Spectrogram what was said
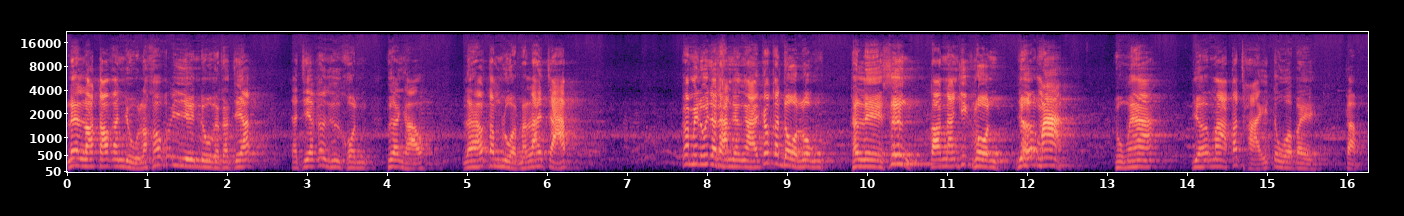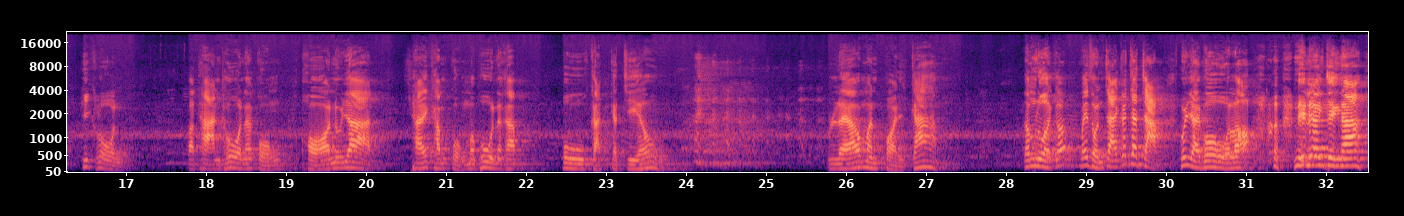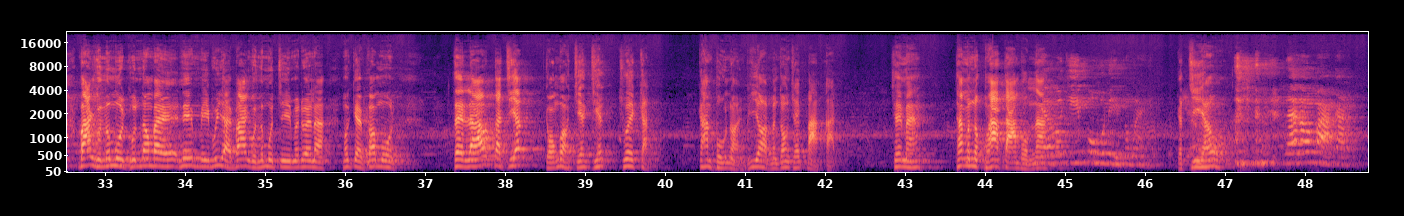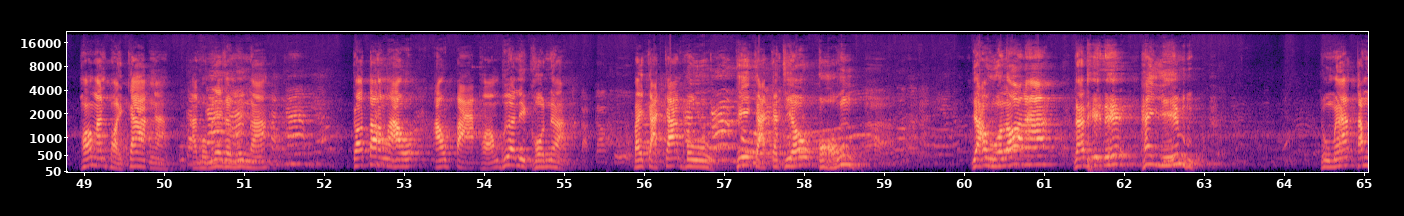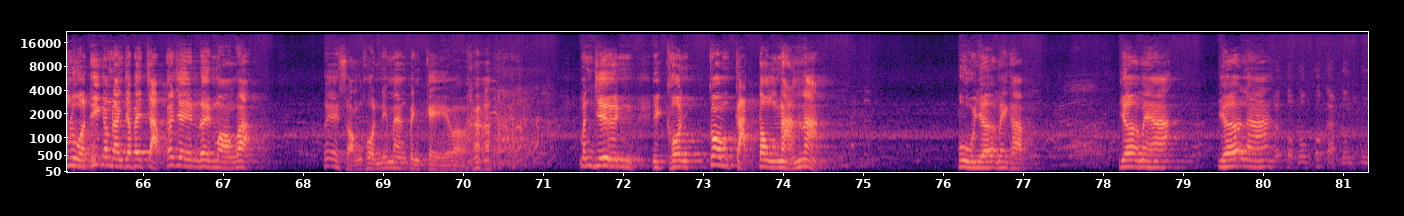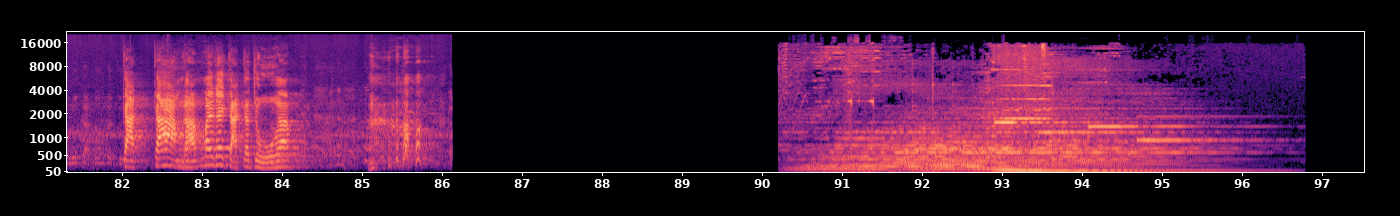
เล่นล้อต๊อกกันอยู่ แล้วเขาก็ไปยืนดูกับตาเจี๊ยบตาเจี๊ยบก็คือคนเพื่อนเขา แล้วตำรวจมาไล่จับ ก็ไม่รู้จะทำยังไง ก็กระโดดลงทะเลซึ่งตอนนั้นขี้โคลนเยอะมาก ถูกไหมฮะ เยอะมากก็ถ่ายตัวไปกับขี้โคลนประธานโทษนะกงขออนุญาตใช้คำกงมาพูดนะครับ ปูกัดกระเจียว แล้วมันปล่อยก้ามตำรวจก็ไม่สนใจก็จะจับ ผู้ใหญ่โบหัวเราะนี่เรื่องจริงนะ บ้านขุนสมุทรคุณต้องไปนี่มีผู้ใหญ่บ้านขุนสมุทรจีนมาด้วยนะมาเก็บข้อมูลเสร็จแล้วตาเจี๊ยบกงบอกเจี๊ยบเจี๊ยบช่วยกัดกล้ามปูหน่อยพี่ยอดมันต้องใช้ปากกัด ใช่ไหมถ้ามันนกภาพตามผมนะแล้วเมื่อกี้ปูหนีบตรงไหนกระเจียว แล้วเอาปากกัดเพราะมันปล่อยกล้างไงอันผมไม่ได้ทะลึ่งนะกัดก้ามก็ต้องเอาเอาปากของเพื่อนอีกคนน่ะไปกัดก้ามปูที่กัดกระเจียวกง อย่าหัวเราะนะฮะนาทีนี้ให้ยิ้ม ถูกไหมฮะตำรวจที่กำลังจะไปจับก็เลยมองว่าเฮ้ยไอ้สองคนนี่แม่งเป็นเกย์เปล่า มันยืนอีกคนก้มกัดตรงนั้นน่ะ ปูเยอะไหมครับ เยอะไหมฮะ เยอะนะ แล้วตกลงเขากัดโดนปูหรือกัดโดนกระจุกกัดกล้ามครับ ไม่ได้กัดกระจูครับ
